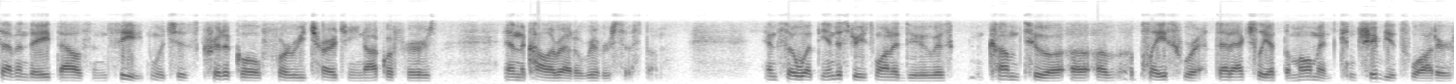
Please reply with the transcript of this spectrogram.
seven to eight thousand feet, which is critical for recharging aquifers and the Colorado River system. And so, what the industries want to do is come to a, a, a place where that actually, at the moment, contributes water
